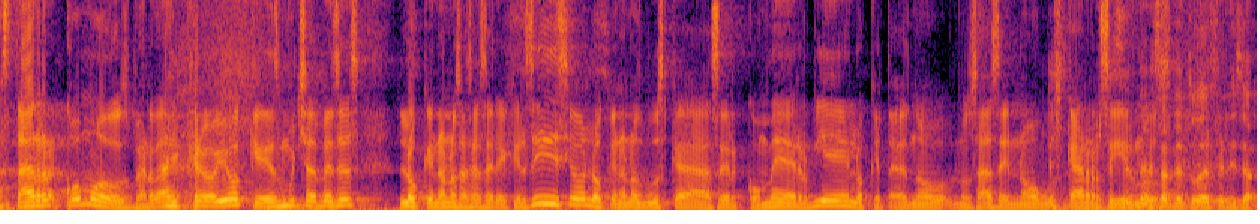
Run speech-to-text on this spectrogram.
estar cómodos, ¿verdad? Y creo yo que es muchas veces lo que no nos hace hacer ejercicio, lo que no nos busca hacer comer bien, lo que tal vez no nos hace no buscar es, seguirnos. Es interesante tu definición.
